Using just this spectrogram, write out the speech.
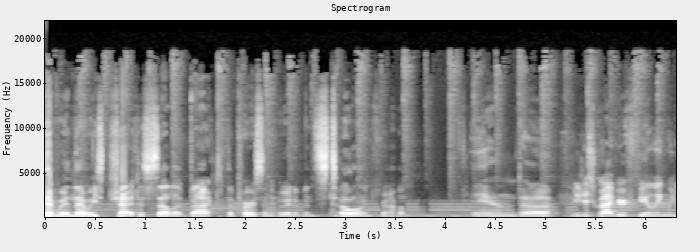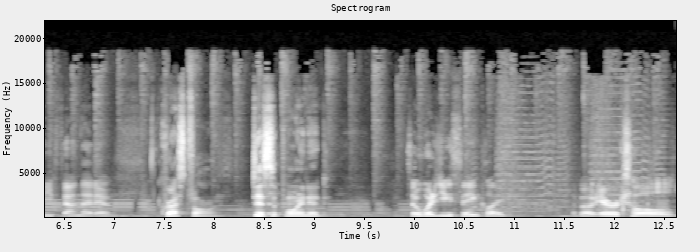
and then we tried to sell it back to the person who it had been stolen from. And uh, Can you describe your feeling when you found that out? crestfallen, disappointed. So, what did you think, like, about Eric's whole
